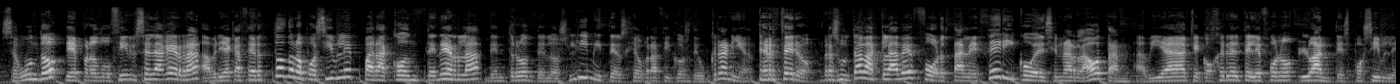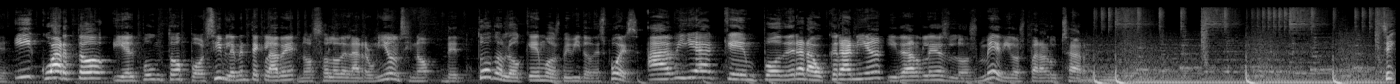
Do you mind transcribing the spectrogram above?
Segundo, de producirse la guerra, habría que hacer todo lo posible para contenerla dentro de los límites geográficos de Ucrania. Tercero, resultaba clave fortalecer y cohesionar la OTAN. Había que coger el teléfono lo antes posible. Y cuarto, y el punto posiblemente clave, no solo de la reunión, sino de todo lo que hemos vivido después, había que empoderar a Ucrania y darles los medios para luchar. Sí,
